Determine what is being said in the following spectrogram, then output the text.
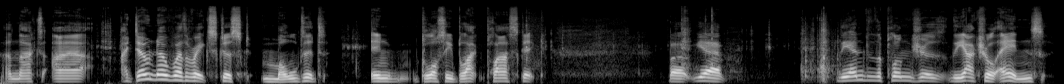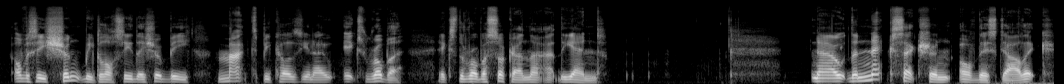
And that, uh, I don't know whether it's just moulded in glossy black plastic. But yeah, the end of the plungers, the actual ends, obviously shouldn't be glossy. They should be matte because, you know, it's rubber. It's the rubber sucker and that at the end. Now, the next section of this Dalek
